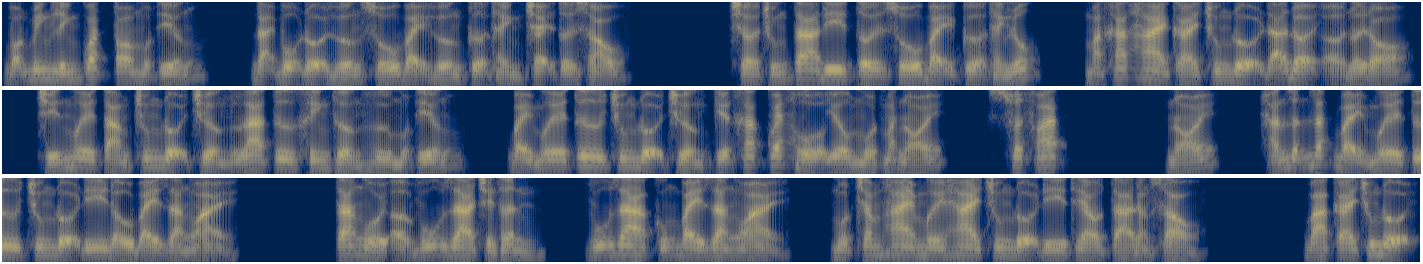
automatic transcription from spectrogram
bọn binh lính quát to một tiếng, đại bộ đội hướng số 7 hướng cửa thành chạy tới 6 chờ chúng ta đi tới số 7 cửa thành lúc, mặt khác hai cái trung đội đã đợi ở nơi đó. 98 trung đội trưởng La Tư khinh thường hừ một tiếng 74 trung đội trưởng Kiệt Khắc quét hồ yêu một mắt nói, xuất phát. Nói, hắn dẫn dắt 74 trung đội đi đầu bay ra ngoài. Ta ngồi ở vũ gia trên thân, vũ gia cũng bay ra ngoài 122 trung đội đi theo ta đằng sau. Ba cái trung đội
